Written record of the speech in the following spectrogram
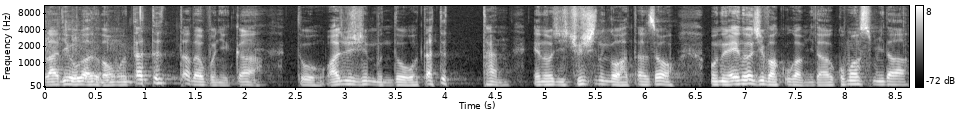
라디오가 너무 따뜻하다 보니까 또 와주신 분도 따뜻 한 에너지 주시는 것 같아서 오늘 에너지 받고 갑니다. 고맙습니다.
